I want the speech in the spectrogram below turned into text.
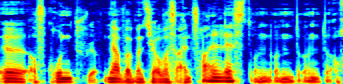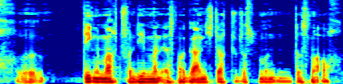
Äh, aufgrund, ja, weil man sich auch was einfallen lässt und, und, und auch äh, Dinge macht, von denen man erstmal gar nicht dachte, dass man, dass man auch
